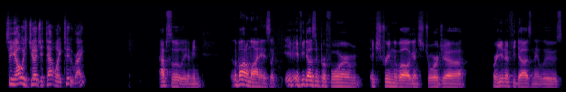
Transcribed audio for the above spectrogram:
so you always judge it that way too, right? Absolutely. I mean, the bottom line is like if, if he doesn't perform extremely well against Georgia, or even if he does and they lose,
